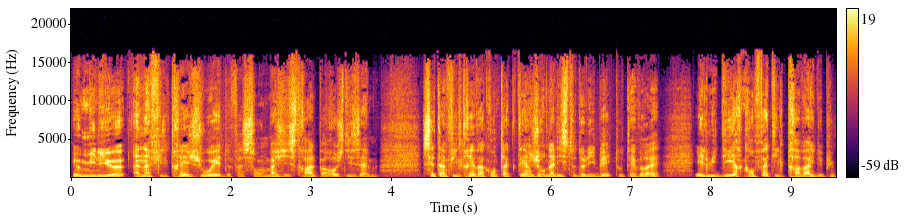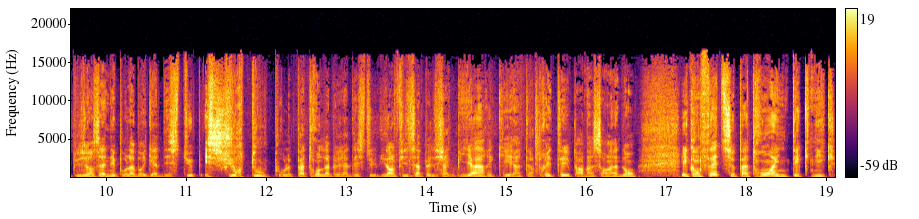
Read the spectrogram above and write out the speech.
et au milieu, un infiltré joué de façon magistrale par Roche Dizem. Cet infiltré va contacter un journaliste de Libé, tout est vrai, et lui dire qu'en fait, il travaille depuis plusieurs années pour la Brigade des Stupes, et surtout pour le patron de la Brigade des Stupes, qui dans le film s'appelle Jacques Billard, et qui est interprété par Vincent Lindon, et qu'en fait, ce patron a une technique.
